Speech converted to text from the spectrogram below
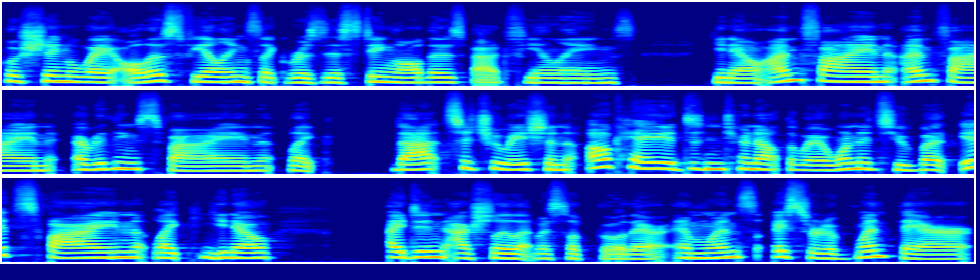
pushing away all those feelings like resisting all those bad feelings you know i'm fine i'm fine everything's fine like that situation, okay, it didn't turn out the way I wanted to, but it's fine. Like, you know, I didn't actually let myself go there. And once I sort of went there,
